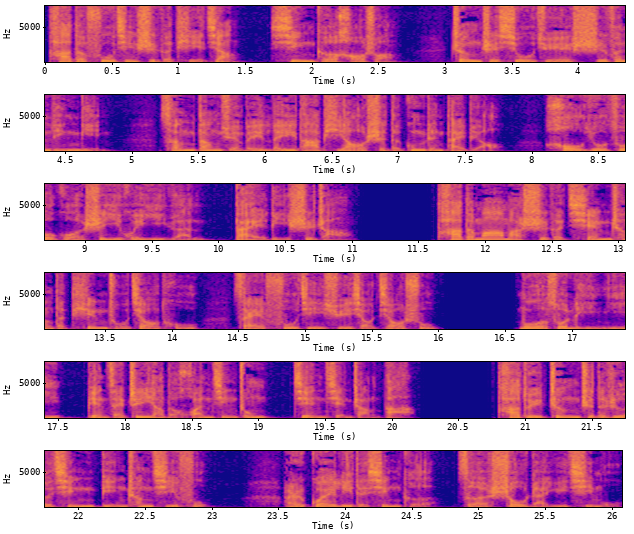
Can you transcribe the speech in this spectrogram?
他的父亲是个铁匠，性格豪爽，政治嗅觉十分灵敏，曾当选为雷达皮奥市的工人代表，后又做过市议会议员、代理市长。他的妈妈是个虔诚的天主教徒，在附近学校教书。墨索里尼便在这样的环境中渐渐长大。他对政治的热情秉承其父，而乖戾的性格则受染于其母。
